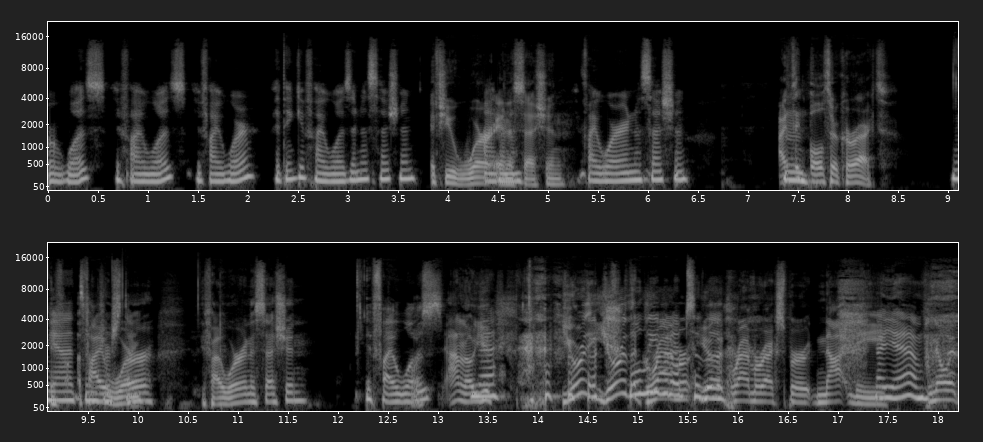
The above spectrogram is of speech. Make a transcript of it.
or was if I was if I were I think if I was in a session if you were in know, a session if I were in a session I mm. think both are correct yeah if, if I were if I were in a session if I was, I don't know. Yeah. You, are you're the we'll grammar you're the... the... grammar expert, not me. I am. You know what?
